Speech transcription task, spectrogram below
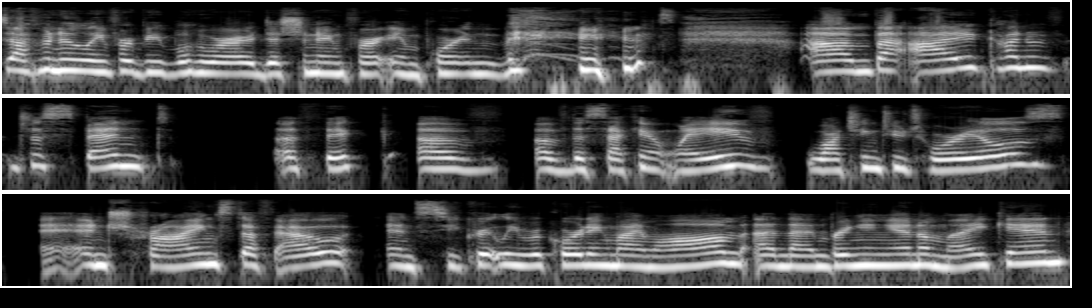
definitely for people who are auditioning for important things. Um, but I kind of just spent a thick of of the second wave watching tutorials and trying stuff out and secretly recording my mom and then bringing in a mic in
